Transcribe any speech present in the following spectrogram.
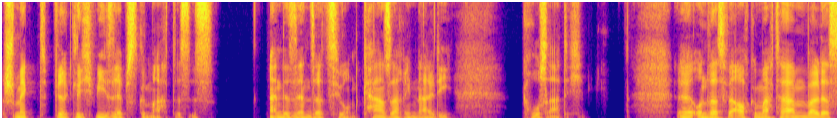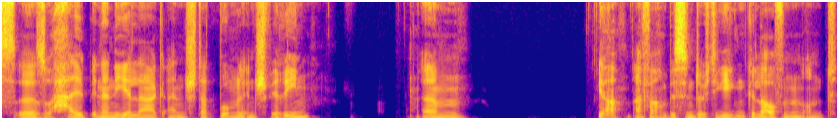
schmeckt wirklich wie selbstgemacht. Es ist eine Sensation. Casa Rinaldi großartig. Äh, und was wir auch gemacht haben, weil das äh, so halb in der Nähe lag, ein Stadtbummel in Schwerin. Ähm, ja, einfach ein bisschen durch die Gegend gelaufen und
